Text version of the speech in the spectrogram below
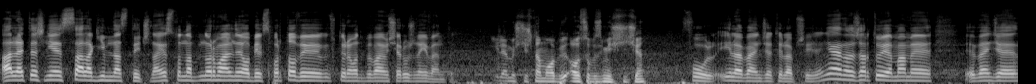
ale też nie jest sala gimnastyczna. Jest to normalny obiekt sportowy, w którym odbywają się różne eventy. Ile myślisz tam osób zmieścicie? Full, ile będzie, tyle przyjdzie. Nie no, żartuję, mamy, będzie,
